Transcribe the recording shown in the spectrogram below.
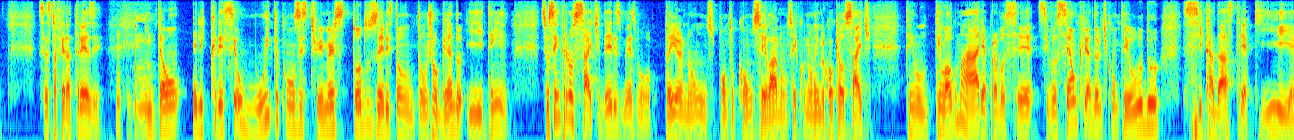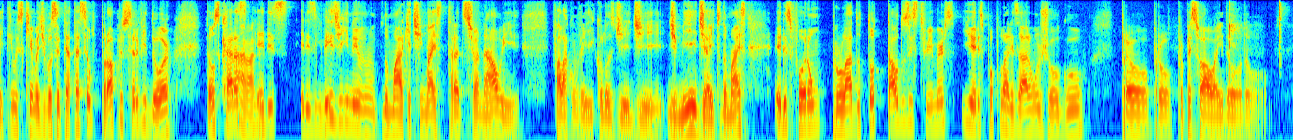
sexta-feira 13. Então ele cresceu muito com os streamers, todos eles estão jogando e tem. Se você entra no site deles mesmo, playernons.com, sei lá, não sei, não lembro qual que é o site, tem, tem logo uma área para você, se você é um criador de conteúdo, se cadastre aqui, aí tem um esquema de você ter até seu próprio servidor. Então os caras, Caralho. eles eles em vez de ir no, no marketing mais tradicional e falar com veículos de, de, de mídia e tudo mais, eles foram pro lado total dos streamers e eles popularizaram o jogo pro, pro, pro pessoal aí do, do,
